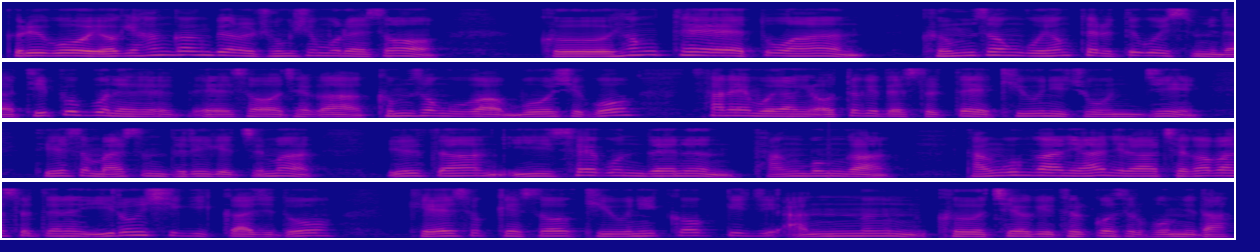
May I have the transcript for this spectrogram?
그리고 여기 한강변을 중심으로 해서 그 형태 또한 금성구 형태를 띠고 있습니다. 뒷부분에 대해서 제가 금성구가 무엇이고 산의 모양이 어떻게 됐을 때 기운이 좋은지 뒤에서 말씀드리겠지만 일단 이 세 군데는 당분간 당분간이 아니라 제가 봤을 때는 이론 시기까지도 계속해서 기운이 꺾이지 않는 그 지역이 될 것으로 봅니다.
